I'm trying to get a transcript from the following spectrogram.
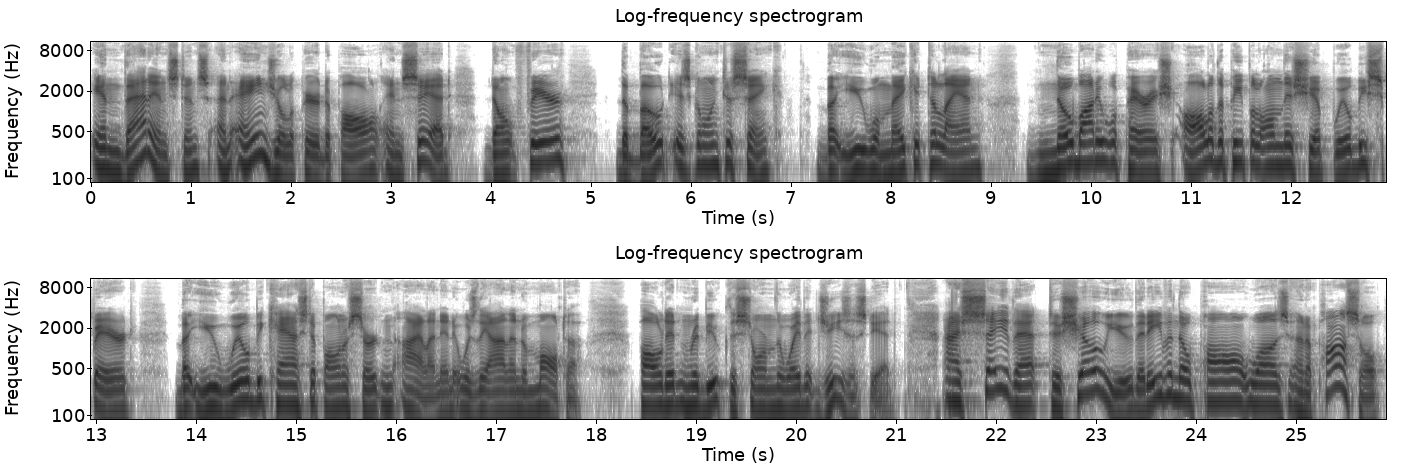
In that instance, an angel appeared to Paul and said, Don't fear, the boat is going to sink but you will make it to land. Nobody will perish. All of the people on this ship will be spared, but you will be cast upon a certain island, and it was the island of Malta. Paul didn't rebuke the storm the way that Jesus did. I say that to show you that even though Paul was an apostle,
